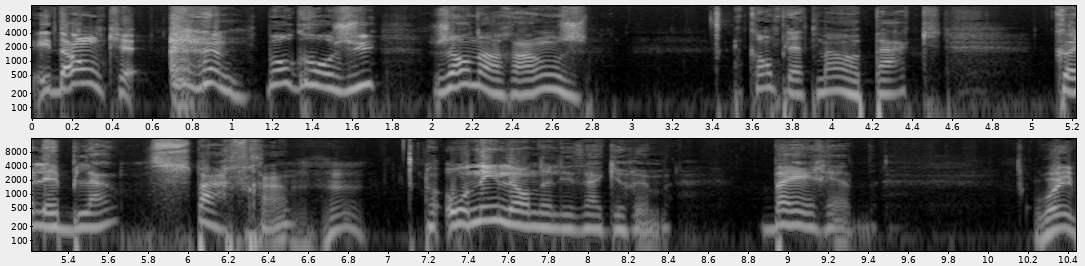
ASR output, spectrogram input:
Et donc, beau gros jus, jaune-orange, complètement opaque, collet blanc, super franc. Mhm. Au nez, là, on a les agrumes. Ben raide. Oui,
